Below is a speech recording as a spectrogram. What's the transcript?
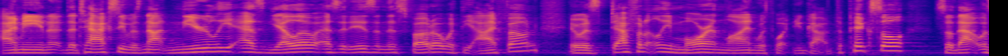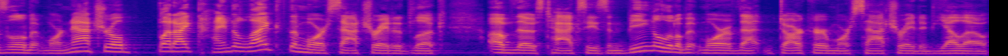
I mean, the taxi was not nearly as yellow as it is in this photo with the iPhone. It was definitely more in line with what you got with the Pixel, so that was a little bit more natural, but I kind of liked the more saturated look of those taxis and being a little bit more of that darker, more saturated yellow.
